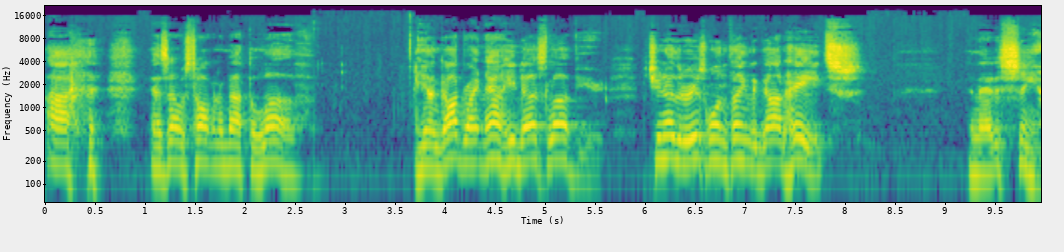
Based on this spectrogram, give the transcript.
Uh, as I was talking about the love. Yeah, and God right now, He does love you. But you know, there is one thing that God hates, and that is sin.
